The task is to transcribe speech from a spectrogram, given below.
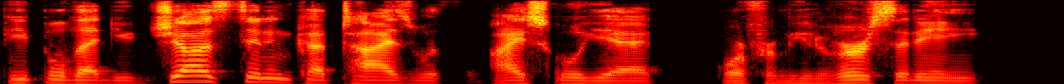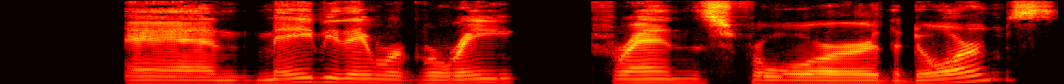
people that you just didn't cut ties with from high school yet or from university. And maybe they were great friends for the dorms,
